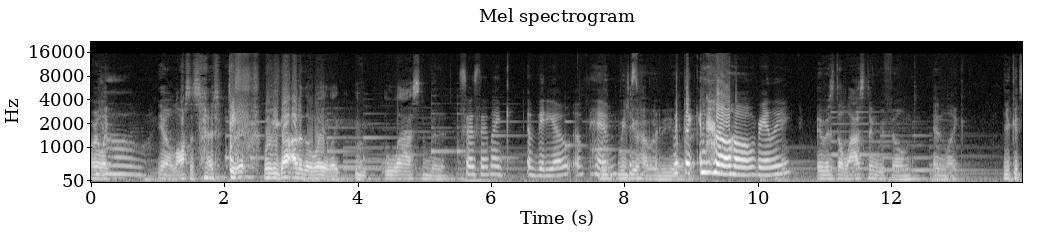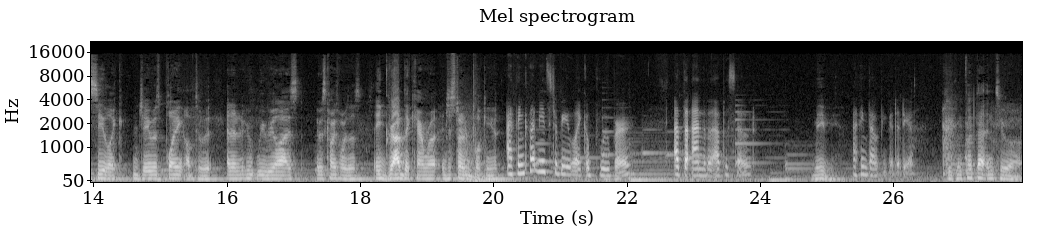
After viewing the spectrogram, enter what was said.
or like No. yeah, lost his head to it. But we got out of the way like last minute. So, is there like a video of him? we do have a video With of the, no, really? It was the last thing we filmed, and like you could see like Jay was pointing up to it, and then we realized it was coming towards us. He grabbed the camera and just started booking it. I think that needs to be like a blooper at the end of the episode. Maybe I think that would be a good idea. we can put that into uh,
